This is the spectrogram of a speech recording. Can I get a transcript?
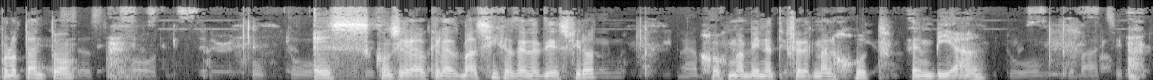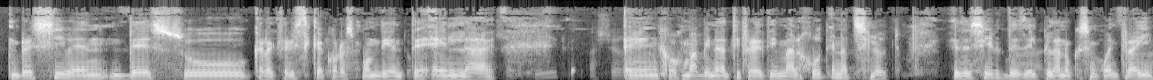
Por lo tanto, es considerado que las vasijas de las diez firot, Bina Tiferet Malchut, en Bia, reciben de su característica correspondiente en la en Binat Tiferet y Malhut en Atzilut, es decir, desde el plano que se encuentra ahí.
